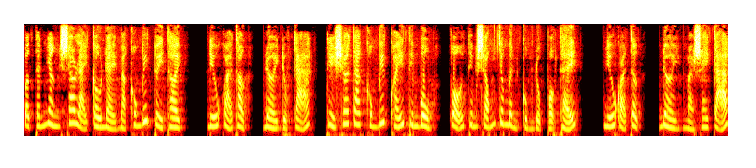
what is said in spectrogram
Bậc thánh nhân sao lại câu nệ mà không biết tùy thời, nếu quả thật đời đục cả thì sao ta không biết khuấy tim bùn, vỗ tim sống cho mình cùng đục một thể. Nếu quả thật đời mà say cả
